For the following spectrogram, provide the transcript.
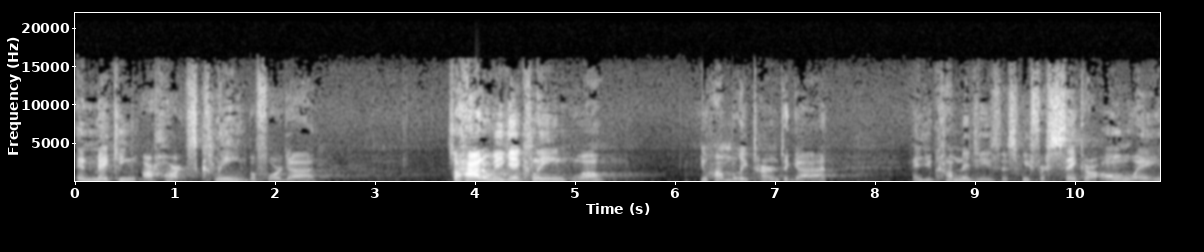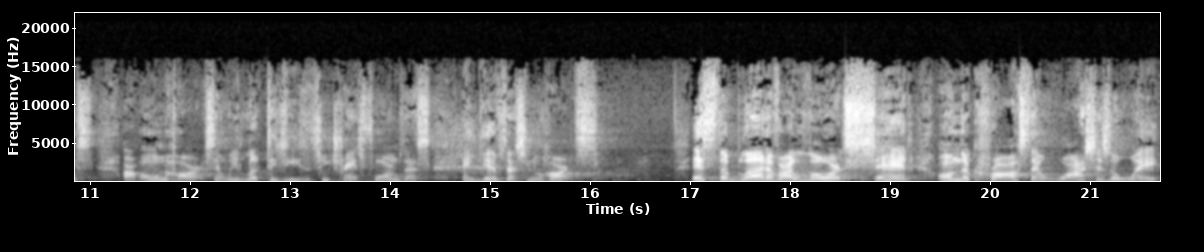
in making our hearts clean before God. So, how do we get clean? Well, you humbly turn to God and you come to Jesus. We forsake our own ways, our own hearts, and we look to Jesus who transforms us and gives us new hearts. It's the blood of our Lord shed on the cross that washes away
